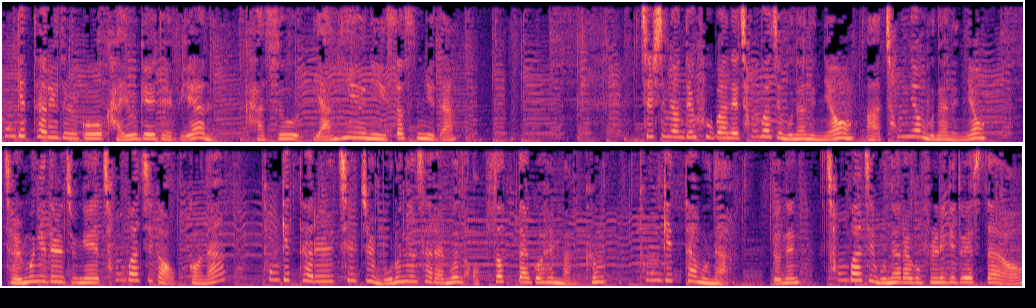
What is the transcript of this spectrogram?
통기타를 들고 가요계에 데뷔한 가수 양희은이 있었습니다. 70년대 후반의 청바지 문화는요, 아, 청년 문화는요, 젊은이들 중에 청바지가 없거나 통기타를 칠 줄 모르는 사람은 없었다고 할 만큼 통기타 문화, 또는 청바지 문화라고 불리기도 했어요.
